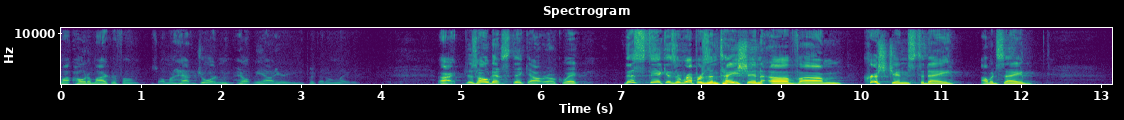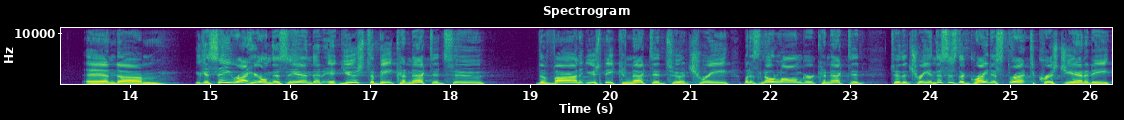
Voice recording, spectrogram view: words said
a, hold a microphone, so I'm going to have Jordan help me out here. You can put that on later. All right, just hold that stick out real quick. This stick is a representation of um, Christians today I would say. And um, you can see right here on this end that it used to be connected to the vine, it used to be connected to a tree, but it's no longer connected to the tree. And this is the greatest threat to Christianity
